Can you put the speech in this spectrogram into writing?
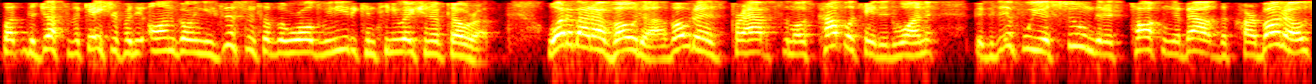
but the justification for the ongoing existence of the world. We need a continuation of Torah. What about Avoda? Avoda is perhaps the most complicated one, because if we assume that it's talking about the Karbanos,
